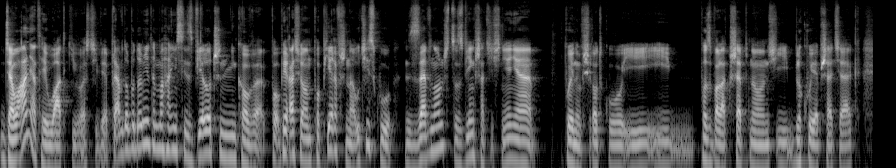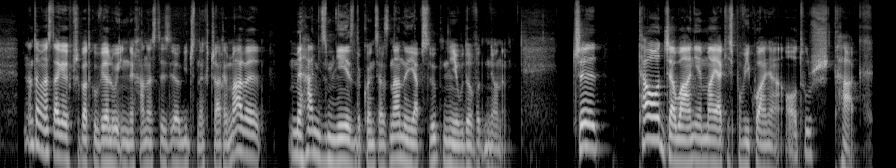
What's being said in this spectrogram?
działania tej łatki właściwie? Prawdopodobnie ten mechanizm jest wieloczynnikowy. Opiera się on po pierwsze na ucisku z zewnątrz, co zwiększa ciśnienie, płynu w środku i, i pozwala krzepnąć i blokuje przeciek. Natomiast tak jak w przypadku wielu innych anestezjologicznych czary-mary, mechanizm nie jest do końca znany i absolutnie nieudowodniony. Czy to działanie ma jakieś powikłania? Otóż tak.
